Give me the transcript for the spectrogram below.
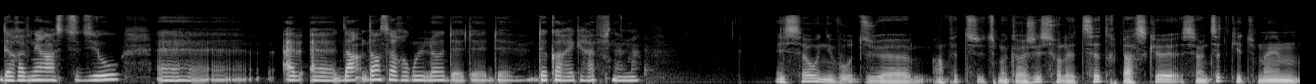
de revenir en studio dans, ce rôle-là de, chorégraphe finalement. Et ça au niveau du, en fait, tu, tu m'as corrigé sur le titre parce que c'est un titre qui est tout de même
